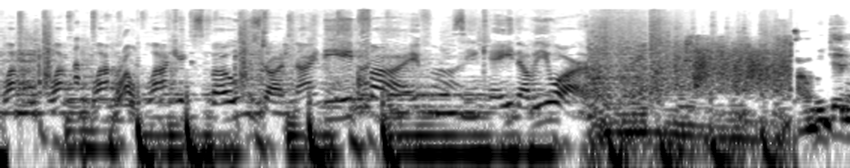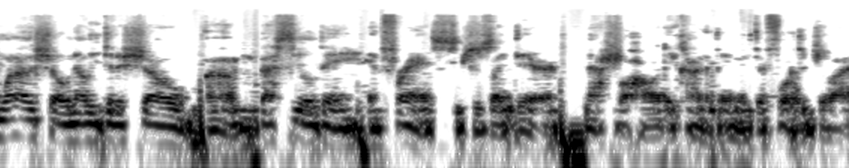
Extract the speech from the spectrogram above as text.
Black Black Black Black Exposed on 98.5 CKWR. Um, we did one other show. Nelly did a show, um, Bastille Day in France, which is like their national holiday kind of thing, like their Fourth of July.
